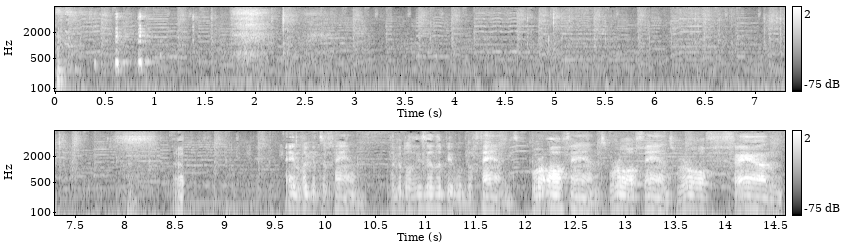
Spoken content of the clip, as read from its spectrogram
hey, look at the fan. Look at all these other people, the fans. We're all fans. We're all fans. We're all fans.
